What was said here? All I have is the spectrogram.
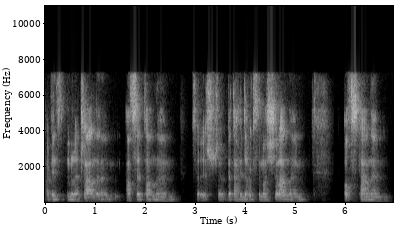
a więc mleczanem, acetonem, co jeszcze, beta-hydroksymaślanem, owstanem.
